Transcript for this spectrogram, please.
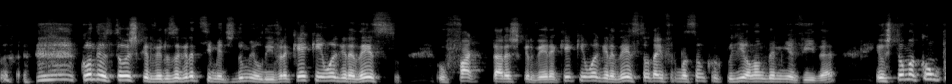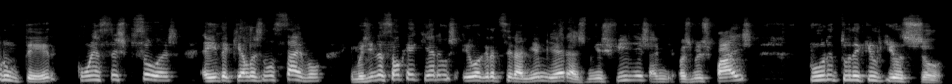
Quando eu estou a escrever os agradecimentos do meu livro, a quem é que eu agradeço? O facto de estar a escrever, a quem é que eu agradeço toda a informação que recolhi ao longo da minha vida, eu estou-me a comprometer com essas pessoas, ainda que elas não saibam. Imagina só o que é que era eu agradecer à minha mulher, às minhas filhas, aos meus pais, por tudo aquilo que eu sou.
